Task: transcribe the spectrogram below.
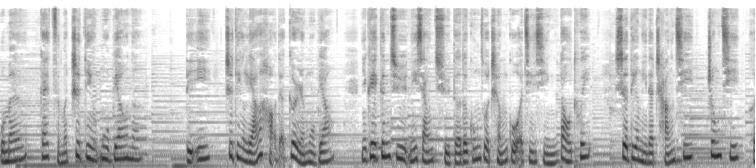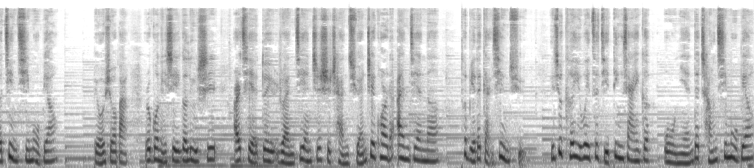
我们该怎么制定目标呢？第一，制定良好的个人目标。你可以根据你想取得的工作成果进行倒推，设定你的长期、中期和近期目标。比如说吧，如果你是一个律师，而且对软件知识产权这块的案件呢特别的感兴趣，你就可以为自己定下一个五年的长期目标，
